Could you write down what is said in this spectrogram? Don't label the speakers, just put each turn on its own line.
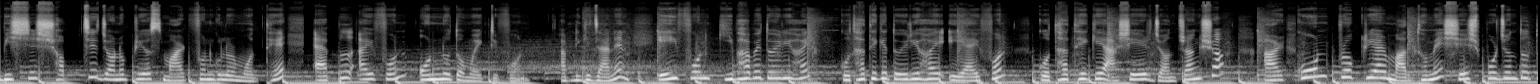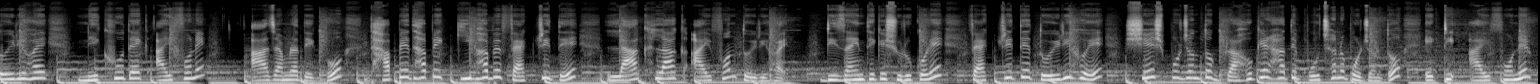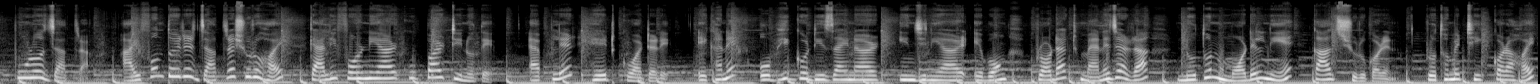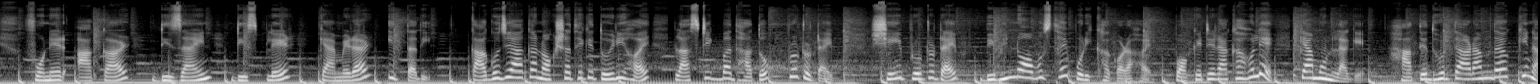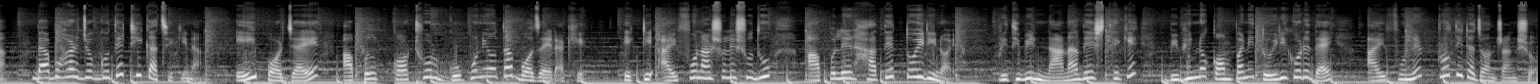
বিশ্বের সবচেয়ে জনপ্রিয় স্মার্টফোনগুলোর মধ্যে অ্যাপল আইফোন অন্যতম একটি ফোন। আপনি কি জানেন এই ফোন কীভাবে তৈরি হয়? কোথা থেকে তৈরি হয় এই আইফোন? কোথা থেকে আসে এর যন্ত্রাংশ? আর কোন প্রক্রিয়ার মাধ্যমে শেষ পর্যন্ত তৈরি হয় নিখুঁত এক আইফোনে? আজ আমরা দেখব ধাপে ধাপে কীভাবে ফ্যাক্টরিতে লাখ লাখ আইফোন তৈরি হয়। ডিজাইন থেকে শুরু করে ফ্যাক্টরিতে তৈরি হয়ে শেষ পর্যন্ত গ্রাহকের হাতে পৌঁছানো পর্যন্ত একটি আইফোনের পুরো যাত্রা। আইফোন তৈরির যাত্রা শুরু হয় ক্যালিফোর্নিয়ার কুপারটিনোতে, অ্যাপলের হেডকোয়ার্টারে। এখানে অভিজ্ঞ ডিজাইনার, ইঞ্জিনিয়ার এবং প্রোডাক্ট ম্যানেজাররা নতুন মডেল নিয়ে কাজ শুরু করেন। প্রথমে ঠিক করা হয় ফোনের আকার, ডিজাইন ডিসপ্লের ক্যামেরার ইত্যাদি। কাগজে আঁকা নকশা থেকে তৈরি হয় প্লাস্টিক বা ধাতব প্রোটোটাইপ। সেই প্রোটোটাইপ বিভিন্ন অবস্থায় পরীক্ষা করা হয়। পকেটে রাখা হলে কেমন লাগে? হাতে ধরতে আরামদায়ক কিনা? ব্যবহারযোগ্যতে ঠিক আছে কিনা? এই পর্যায়ে আপল কঠোর গোপনীয়তা বজায় রাখে। একটি আইফোন আসলে শুধু আপলের হাতে তৈরি নয়, পৃথিবীর নানা দেশ থেকে বিভিন্ন কোম্পানি তৈরি করে দেয় আইফোনের প্রতিটা যন্ত্রাংশ।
